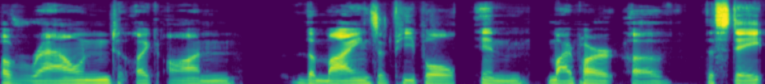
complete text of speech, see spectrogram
around, like on the minds of people in my part of the state.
